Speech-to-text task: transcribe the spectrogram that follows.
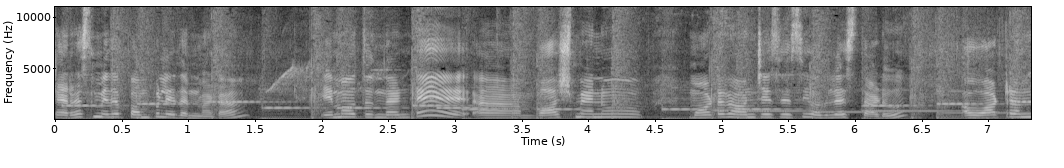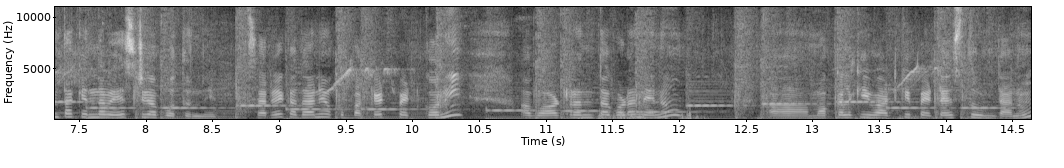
టెర్రస్ మీద పంపు లేదనమాట ఏమవుతుందంటే వాష్మెను మోటార్ ఆన్ చేసేసి వదిలేస్తాడు. ఆ వాటర్ అంతా కింద వేస్ట్గా పోతుంది. సరే కదా అని ఒక బకెట్ పెట్టుకొని ఆ వాటర్ అంతా కూడా నేను మొక్కలకి వాటికి పెట్టేస్తూ ఉంటాను.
